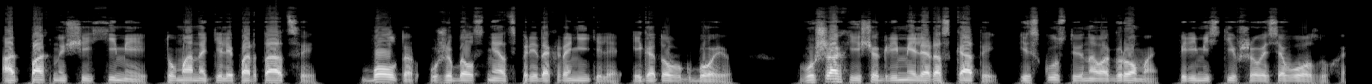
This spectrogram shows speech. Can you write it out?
от пахнущей химией тумана телепортации, Болтер уже был снят с предохранителя и готов к бою. В ушах еще гремели раскаты искусственного грома, переместившегося воздуха,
